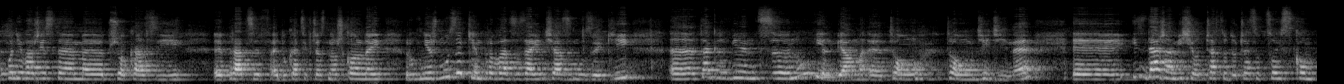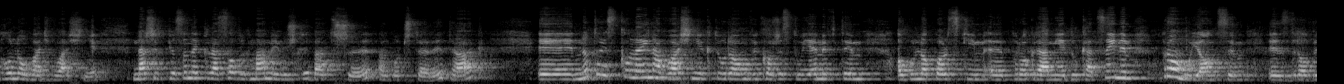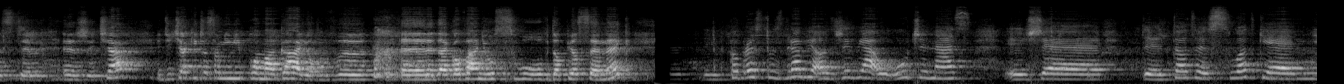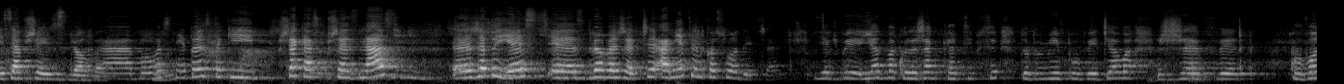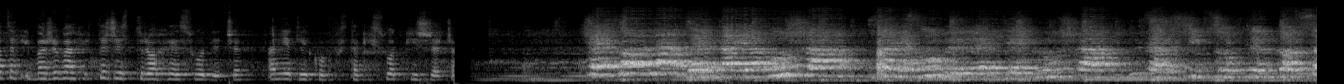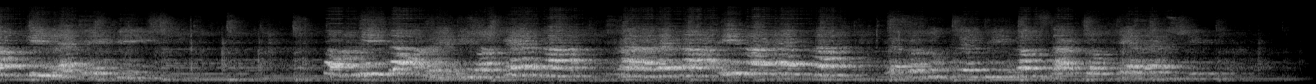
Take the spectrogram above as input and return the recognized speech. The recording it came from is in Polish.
Ponieważ jestem e, przy okazji e, pracy w edukacji wczesnoszkolnej również muzykiem, prowadzę zajęcia z muzyki, e, tak więc e, no, uwielbiam e, tą, tą dziedzinę e, i zdarza mi się od czasu do czasu coś skomponować właśnie. Naszych piosenek klasowych mamy już chyba trzy albo cztery, tak? E, No to jest kolejna właśnie, którą wykorzystujemy w tym ogólnopolskim e, programie edukacyjnym promującym e, zdrowy styl życia. Dzieciaki czasami mi pomagają w redagowaniu słów do piosenek. Po prostu zdrowie odżywia, uczy nas, y, że y, to, co jest słodkie, nie zawsze jest zdrowe. bo właśnie to jest taki przekaz przez nas, żeby jeść e, zdrowe rzeczy, a nie tylko słodycze. Jakby jadła koleżanka chipsy, to bym jej powiedziała, że w owocach i warzywach też jest trochę słodyczy, a nie tylko w takich słodkich rzeczach.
